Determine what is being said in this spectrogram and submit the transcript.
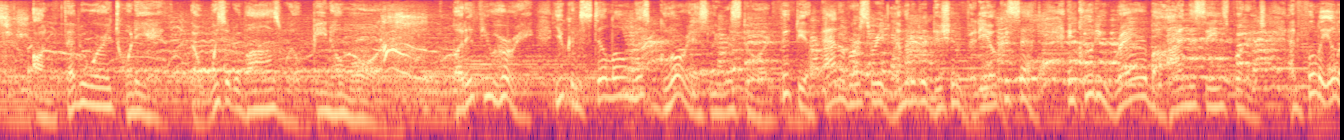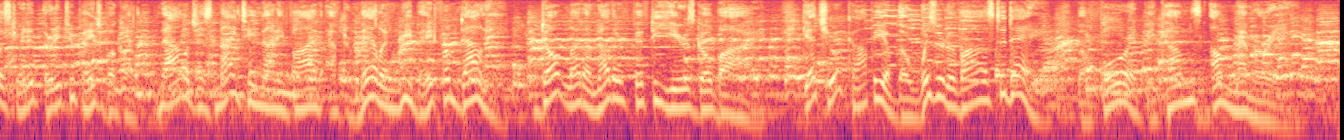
On February 28th, The Wizard of Oz will be no more. But if you hurry, you can still own this gloriously restored 50th anniversary limited edition video cassette, including rare behind-the-scenes footage and fully illustrated 32-page booklet. Now just $19.95 after mail-in rebate from Downey. Don't let another 50 years go by. Get your copy of The Wizard of Oz today before it becomes a memory.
